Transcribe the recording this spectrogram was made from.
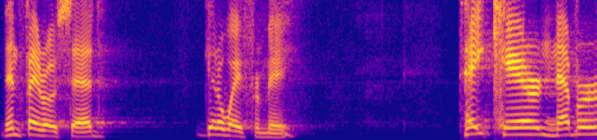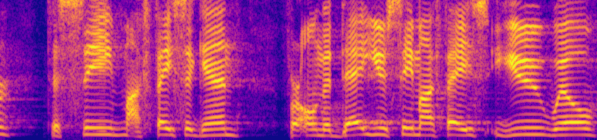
Then Pharaoh said, Get away from me. Take care never to see my face again, for on the day you see my face, you will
